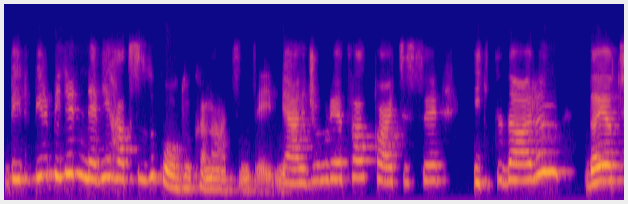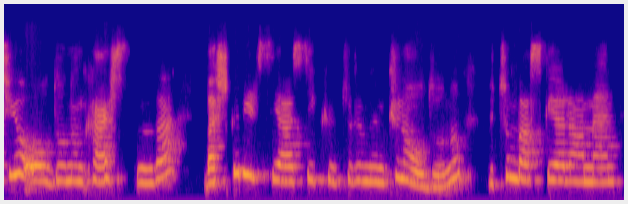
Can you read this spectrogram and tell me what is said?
bir, bir, bir nevi haksızlık olduğu kanaatindeyim. Yani Cumhuriyet Halk Partisi iktidarın dayatıyor olduğunun karşısında başka bir siyasi kültürü mümkün olduğunu bütün baskıya rağmen,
